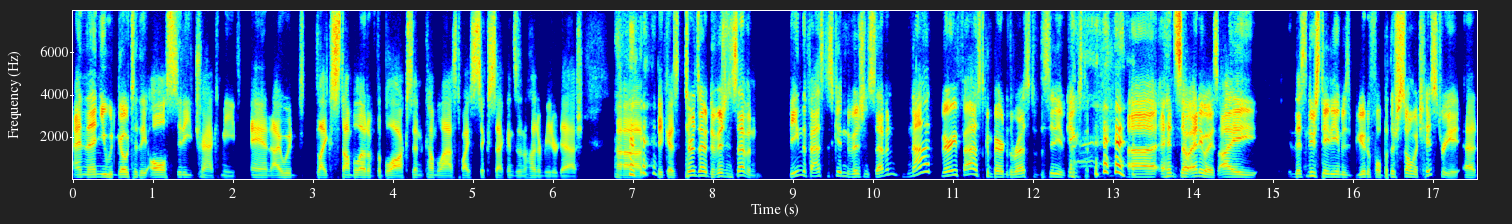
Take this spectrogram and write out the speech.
And then you would go to the all city track meet and I would like stumble out of the blocks and come last by six seconds in the 100 meter dash. Uh, because turns out Division Seven, being the fastest kid in Division Seven, not very fast compared to the rest of the city of Kingston uh, and so, anyways, I this new stadium is beautiful, but there's so much history at,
